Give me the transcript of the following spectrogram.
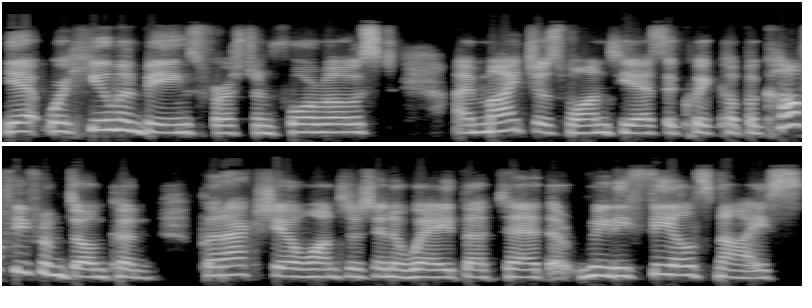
yeah, we're human beings first and foremost. I might just want, yes, a quick cup of coffee from Dunkin', but actually I want it in a way that uh, that really feels nice.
